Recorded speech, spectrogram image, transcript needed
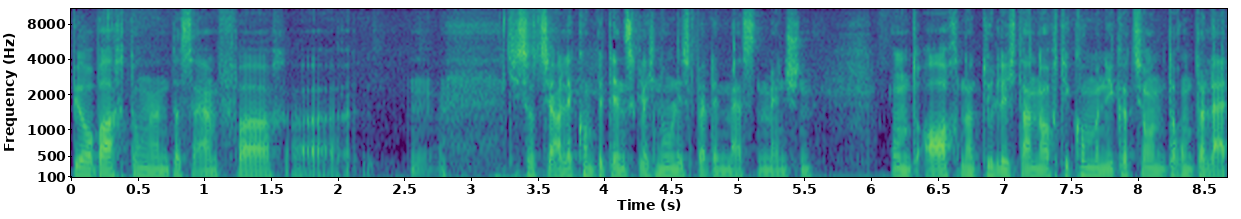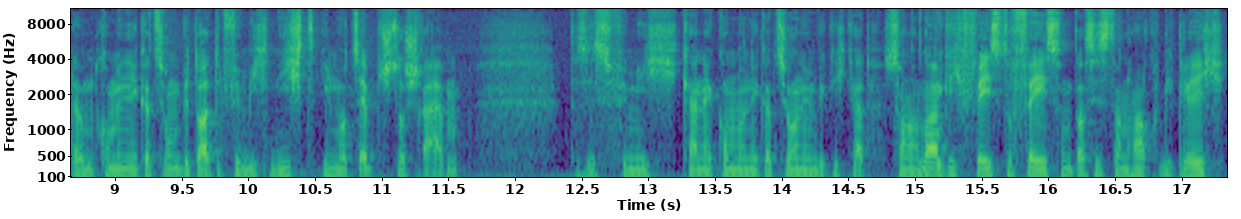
Beobachtungen, dass einfach äh, die soziale Kompetenz gleich null ist bei den meisten Menschen. Und auch natürlich dann auch die Kommunikation darunter leidet. Und Kommunikation bedeutet für mich nicht, in WhatsApp zu schreiben. Das ist für mich keine Kommunikation in Wirklichkeit, sondern Nein. wirklich face-to-face. Und das ist dann auch wirklich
